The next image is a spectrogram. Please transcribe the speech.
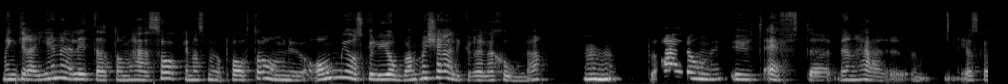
Men grejen är lite att de här sakerna som jag pratar om nu, om jag skulle jobba med kärlek och relationer, Mm. då är de ut efter den här, jag ska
